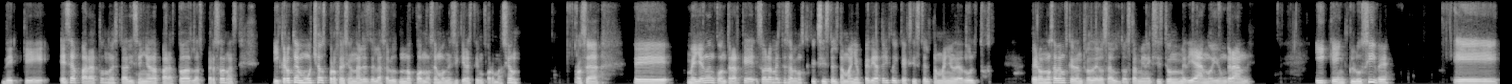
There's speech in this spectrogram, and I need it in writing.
de que ese aparato no está diseñado para todas las personas. Y creo que muchos profesionales de la salud no conocemos ni siquiera esta información. O sea, eh, me llego a encontrar que solamente sabemos que existe el tamaño pediátrico y que existe el tamaño de adultos, pero no sabemos que dentro de los adultos también existe un mediano y un grande. Y que inclusive eh,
